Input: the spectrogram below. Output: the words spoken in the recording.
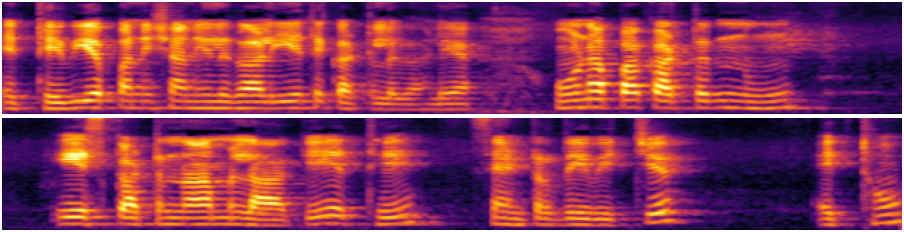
ਇੱਥੇ ਵੀ ਆਪਾਂ ਨਿਸ਼ਾਨੀ ਲਗਾ ਲਈ ਹੈ ਤੇ ਕੱਟ ਲਗਾ ਲਿਆ। ਹੁਣ ਆਪਾਂ ਕੱਟ ਨੂੰ ਇਸ ਕੱਟ ਨਾਲ ਮਿਲਾ ਕੇ ਇੱਥੇ ਸੈਂਟਰ ਦੇ ਵਿੱਚ ਇੱਥੋਂ,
